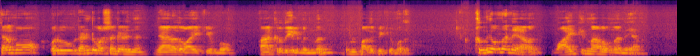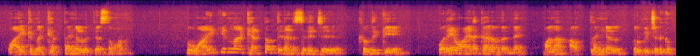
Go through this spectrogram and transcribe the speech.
ചിലപ്പോ ഒരു രണ്ട് വർഷം കഴിഞ്ഞ് ഞാനത് വായിക്കുമ്പോൾ ആ കൃതിയിൽ നിന്ന് ഉൽപ്പാദിപ്പിക്കുന്നത് കൃതി ഒന്ന് തന്നെയാണ് വായിക്കുന്ന ആളൊന്നു തന്നെയാണ്. വായിക്കുന്ന ഘട്ടങ്ങൾ വ്യത്യസ്തമാണ്. വായിക്കുന്ന ഘട്ടത്തിനനുസരിച്ച് കൃതിക്ക് ഒരേ വായനക്കാരൻ തന്നെ പല അർത്ഥങ്ങൾ നിർമ്മിച്ചെടുക്കും.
